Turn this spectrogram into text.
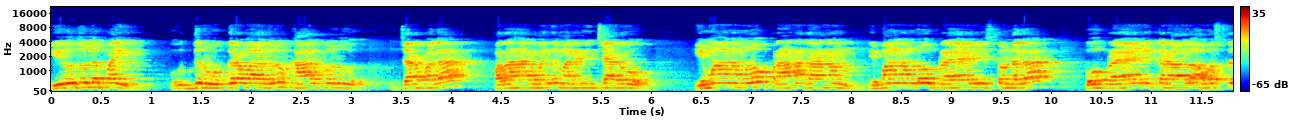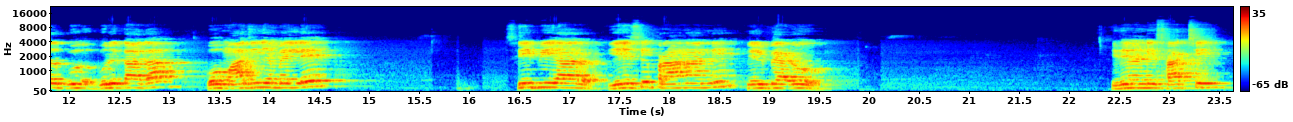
యోధులపై ఉగ్ర ఉగ్రవాదులు కాల్పులు జరపగా పదహారు మంది మరణించారు. విమానంలో ప్రాణదానం విమానంలో ప్రయాణిస్తుండగా ఓ ప్రయాణికురాలు అవస్థ గు- గురికాగా ఓ మాజీ ఎమ్మెల్యే సిపిఆర్ వేసి ప్రాణాన్ని నిలిపాడు. ఇదేనండి సాక్షి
